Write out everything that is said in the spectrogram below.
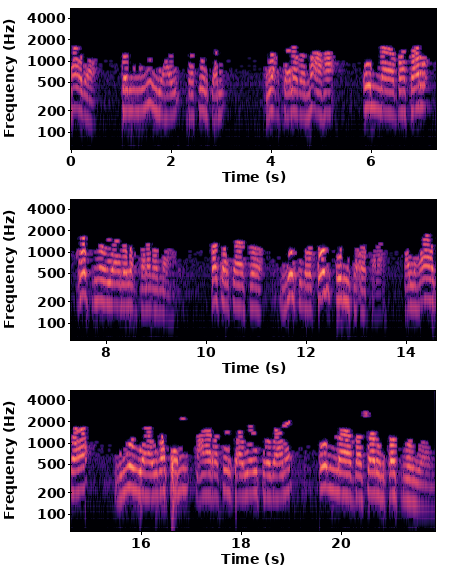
haadaa kani miyuu yahay rasuulkan wax kalaba ma aha ilaa basar qof mooyaane wax kalaba ma aha. Basarkaasoo mislukum idinka oo kala hal haadaa miyuu yahayba kani macnaa rasuulka ayay u toogaane ilaa basharun qof mooyaane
